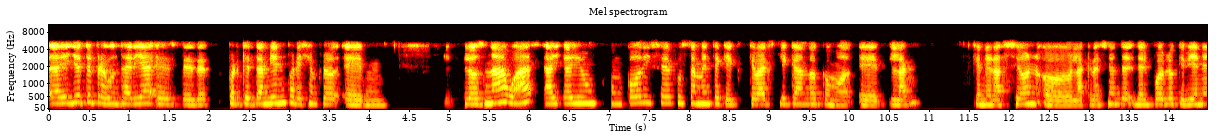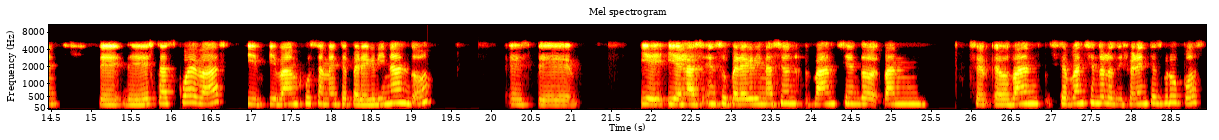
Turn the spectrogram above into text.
ahí yo te preguntaría, este, porque también, por ejemplo, eh, los nahuas, hay, un, códice justamente que, va explicando como eh, la generación o la creación del pueblo que vienen de, de estas cuevas y, van justamente peregrinando, este, y, en, las, en su peregrinación van siendo, van se van, se van siendo los diferentes grupos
